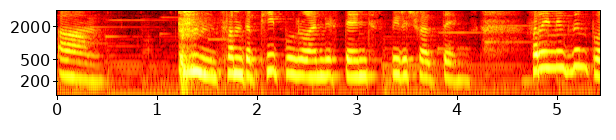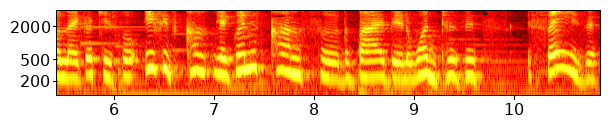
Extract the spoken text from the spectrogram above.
um from the people who understand spiritual things. For an example like okay so if it comes like when it comes to the bible what does it say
